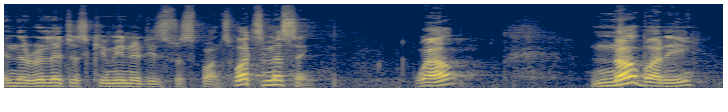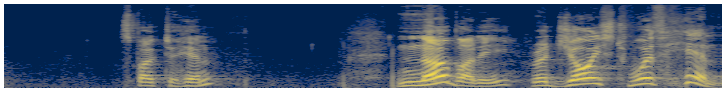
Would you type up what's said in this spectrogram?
in the religious community's response? What's missing? Well, nobody spoke to him. Nobody rejoiced with him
